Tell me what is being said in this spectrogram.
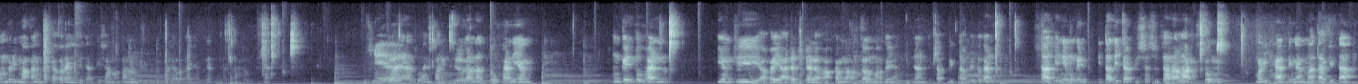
memberi makan pada orang yang tidak bisa makan memberi minum pada orang yang benar-benar haus Nah, Iya. pelayanan Tuhan paling kecil karena Tuhan yang mungkin Tuhan yang di apa ya ada di dalam agama-agama keyakinan kitab-kitab itu kan saat ini mungkin kita tidak bisa secara langsung melihat dengan mata kita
